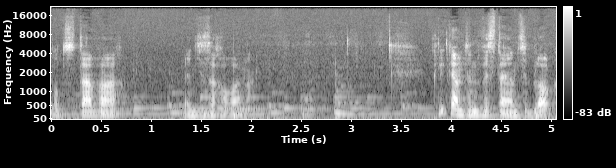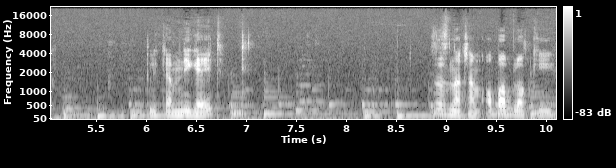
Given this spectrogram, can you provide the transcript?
podstawa będzie zachowana. Klikam ten wystający blok, klikam negate, zaznaczam oba bloki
